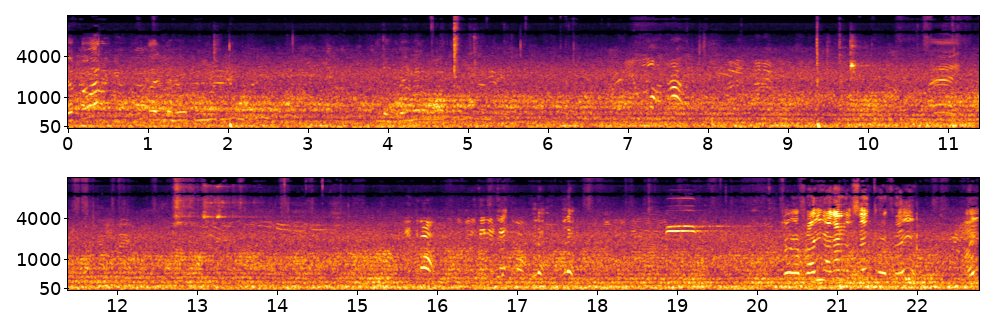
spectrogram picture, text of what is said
¿Ya acabaron? Efraín, agarra el centro, Efraín. Ahí.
